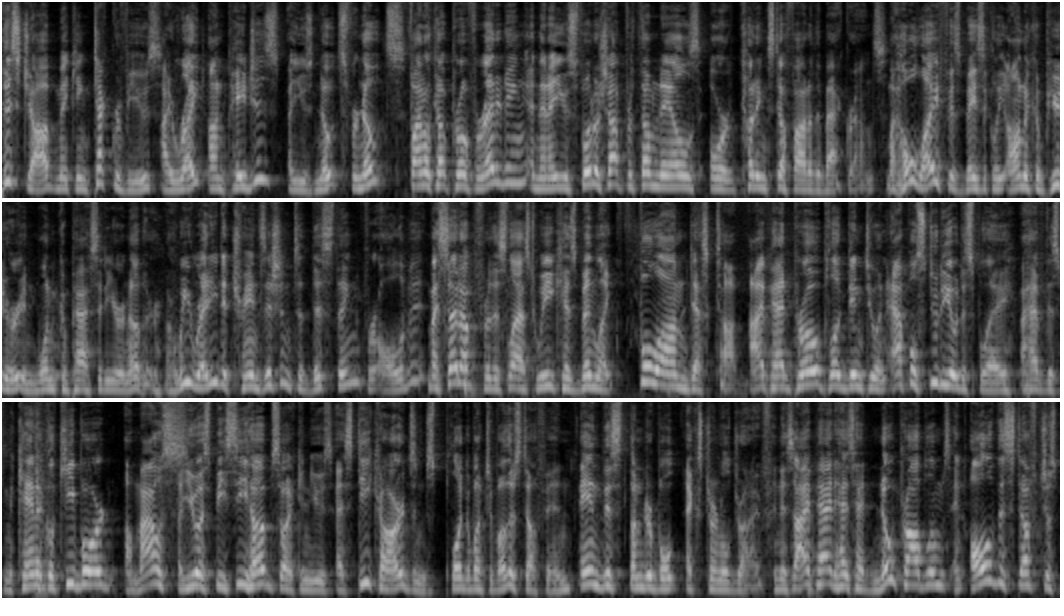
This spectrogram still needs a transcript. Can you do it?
this job, making tech reviews, I write on pages, I use Notes for notes, Final Cut Pro for editing, and then I use Photoshop for thumbnails or cutting stuff out of the backgrounds. My whole life is basically on a computer in one capacity or another. Are we ready to transition to this thing for all of it? My setup for this last week has been like full on desktop. iPad Pro plugged into an Apple Studio display. I have this mechanical keyboard, a mouse, a USB-C hub so I can use SD cards and just plug a bunch of other stuff in, and this Thunderbolt external drive. And this iPad has had no problems and all of this stuff just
